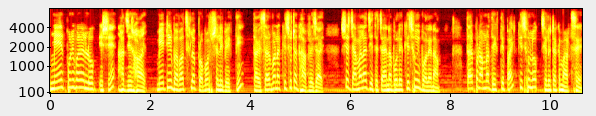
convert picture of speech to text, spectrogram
মেয়ের পরিবারের লোক এসে হাজির হয়। মেয়েটির বাবা ছিল প্রভাবশালী ব্যক্তি, তাই সার্ভানা কিছুটা ঘাবড়ে যায়। সে ঝামেলা যেতে চায় না বলে কিছুই বলে না। তারপর আমরা দেখতে পাই কিছু লোক ছেলেটাকে মারছে।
